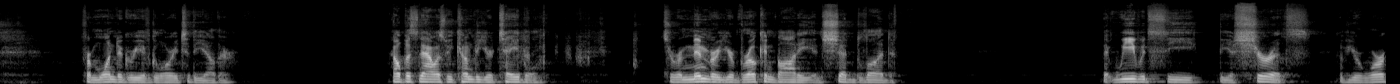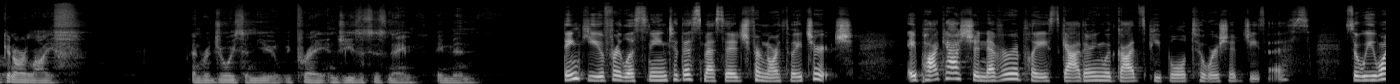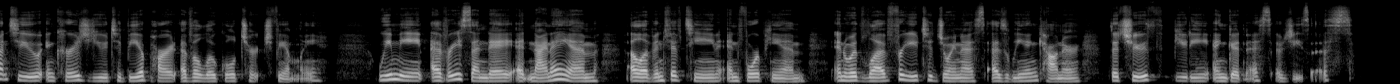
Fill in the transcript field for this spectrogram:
from one degree of glory to the other. Help us now as we come to your table to remember your broken body and shed blood, that we would see the assurance of your work in our life and rejoice in you. We pray in Jesus' name. Amen. Thank you for listening to this message from Northway Church. A podcast should never replace gathering with God's people to worship Jesus. So we want to encourage you to be a part of a local church family. We meet every Sunday at 9 a.m., 11:15, and 4 p.m., and would love for you to join us as we encounter the truth, beauty, and goodness of Jesus.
